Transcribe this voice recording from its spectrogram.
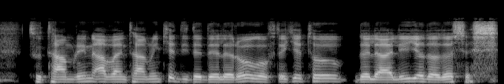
تو تمرین اولین تمرین که دیده دل رو گفته که تو دل علی یا داداشش.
